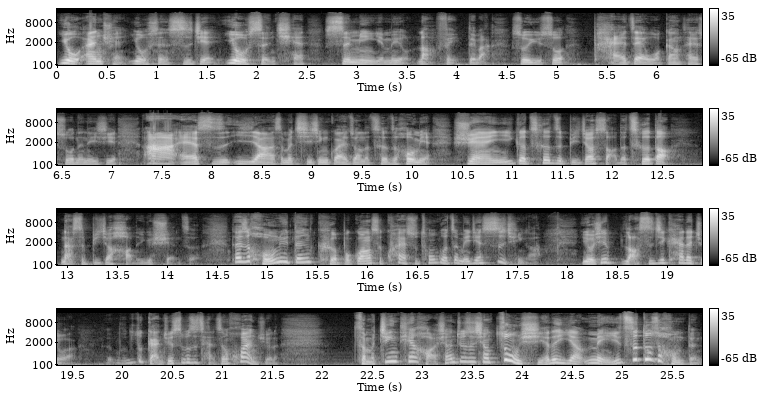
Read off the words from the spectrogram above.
又安全又省时间又省钱，生命也没有浪费，对吧？所以说排在我刚才说的那些 R S 一啊什么奇形怪状的车子后面，选一个车子比较少的车道，那是比较好的一个选择。但是红绿灯可不光是快速通过这么一件事情啊，有些老司机开的久啊，都感觉是不是产生幻觉了？怎么今天好像就是像中邪的一样，每一次都是红灯，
